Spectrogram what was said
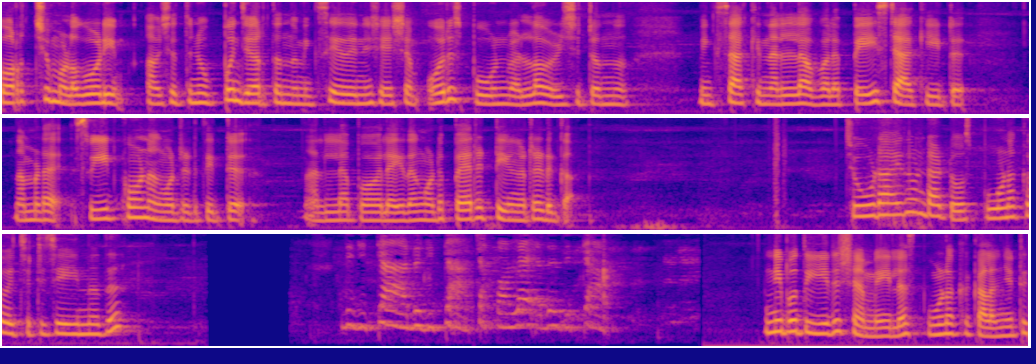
കുറച്ച് മുളക് പൊടിയും ആവശ്യത്തിന് ഉപ്പും ചേർത്തൊന്ന് മിക്സ് ചെയ്തതിന് ശേഷം ഒരു സ്പൂൺ വെള്ളം ഒഴിച്ചിട്ടൊന്ന് മിക്സാക്കി നല്ലപോലെ പേസ്റ്റ് ആക്കിയിട്ട് നമ്മുടെ സ്വീറ്റ് കോൺ അങ്ങോട്ട് എടുത്തിട്ട് നല്ല പോലെ ഇതങ്ങോട്ട് പെരട്ടി അങ്ങോട്ട് എടുക്കാം. ചൂടായതുകൊണ്ടാട്ടോ സ്പൂണൊക്കെ വെച്ചിട്ട് ചെയ്യുന്നത്. ഇനിയിപ്പോൾ തീരെ ക്ഷമയില്ല. സ്പൂണൊക്കെ കളഞ്ഞിട്ട്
